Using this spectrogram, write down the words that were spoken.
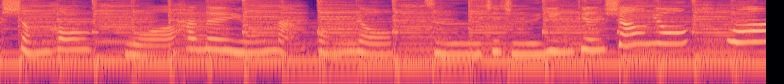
身后，我还没有男朋友。自己只应天上有，我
